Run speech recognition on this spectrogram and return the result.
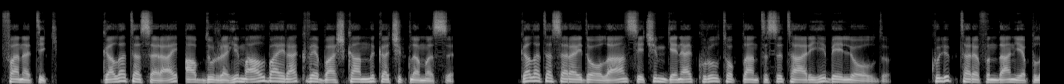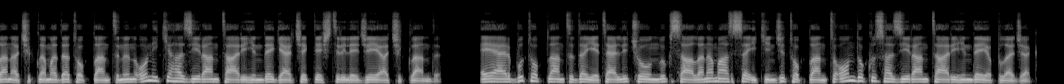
Fanatik. Galatasaray, Abdurrahim Albayrak ve başkanlık açıklaması. Galatasaray'da olağan seçim genel kurul toplantısı tarihi belli oldu. Kulüp tarafından yapılan açıklamada toplantının 12 Haziran tarihinde gerçekleştirileceği açıklandı. Eğer bu toplantıda yeterli çoğunluk sağlanamazsa ikinci toplantı 19 Haziran tarihinde yapılacak.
